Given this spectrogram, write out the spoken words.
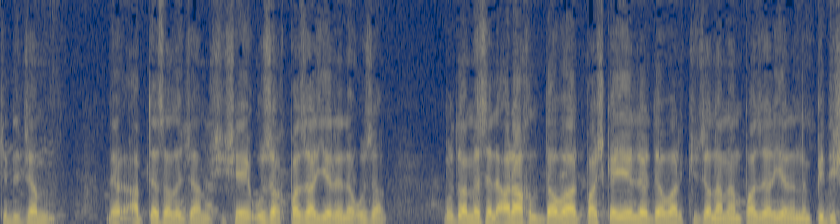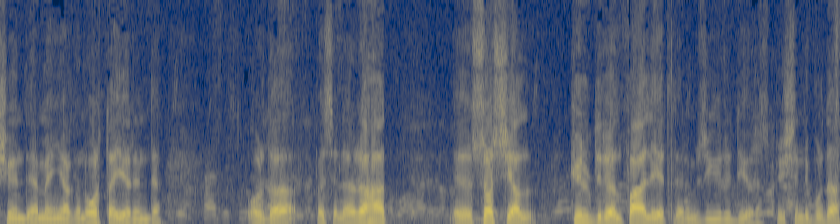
Gideceğim abdest alacağım. Şey uzak, pazar yerine uzak. Burada mesela Araklı'da var, başka yerlerde var. Güzel hemen pazar yerinin pidişiğinde hemen yakın, orta yerinde. Orada mesela rahat, e, sosyal, kültürel faaliyetlerimizi yürütüyoruz. Biz şimdi burada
